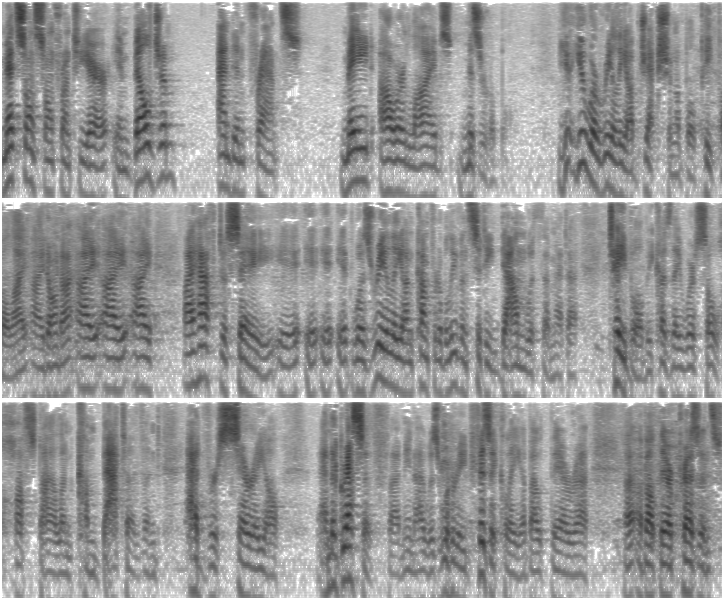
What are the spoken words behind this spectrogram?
Médecins Sans Frontières in Belgium and in France made our lives miserable. You, you were really objectionable people. I, I don't. I, I, I, have to say, it, it, it, was really uncomfortable even sitting down with them at a table because they were so hostile and combative and adversarial and aggressive. I mean, I was worried physically about their, uh, uh, about their presence.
